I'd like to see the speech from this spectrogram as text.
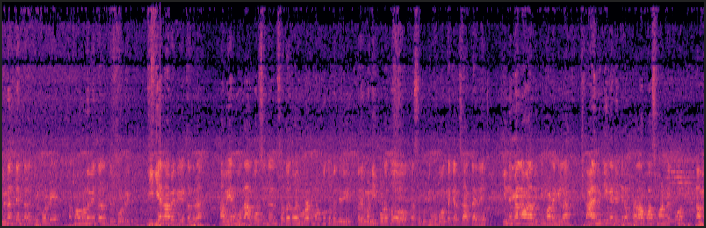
ವಿನಂತಿ ಅಂತಾರೆ ತಿಳ್ಕೊಡ್ರಿ ಅಥವಾ ಮನವಿ ತಿಳ್ಕೊಳ್ರಿ. ತಿಳ್ಕೊಡ್ರಿ ಈಗ ಏನಾಗಬೇಕಾಗಿತ್ತಂದ್ರೆ, ನಾವು ಏನು ಮೂರ್ನಾಲ್ಕು ವರ್ಷದಿಂದ ಸತತವಾಗಿ ಹೋರಾಟ ಮಾಡ್ಕೊತ ಬಂದೀವಿ, ಬರೀ ಮನಿ ಕೊಡೋದು ಕಸ ಬುಟ್ಟಿ ಹೋಗುವಂಥ ಕೆಲಸ ಆಗ್ತಾ ಇದೆ. ಇನ್ನು ಮೇಲೆ ನಾವು ಆ ರೀತಿ ಮಾಡೋಂಗಿಲ್ಲ. ನಾಳೆ ಮೀಟಿಂಗ್ ಏನೈತಿ ನಮ್ಮ ಪ್ರಧಾನ ಪಾಸ್ ಮಾಡಬೇಕು. ನಮ್ಮ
